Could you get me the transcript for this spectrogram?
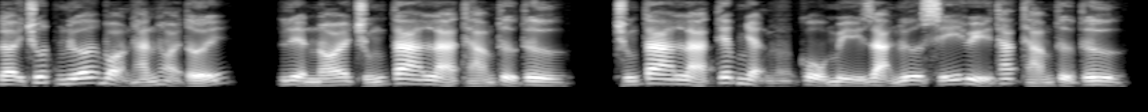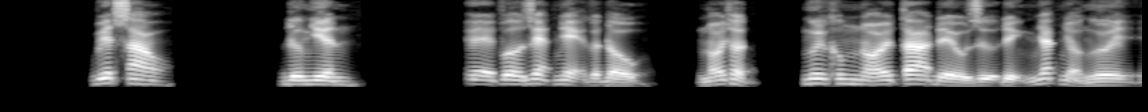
đợi chút nữa bọn hắn hỏi tới, liền nói chúng ta là thám tử tư, chúng ta là tiếp nhận cổ mỹ dạ nữ sĩ ủy thác thám tử tư. Biết sao? Đương nhiên. Hệ vợ dẹt nhẹ gật đầu, nói thật, ngươi không nói ta đều dự định nhắc nhở ngươi,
